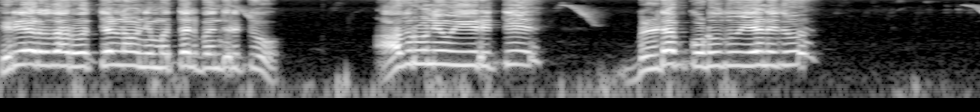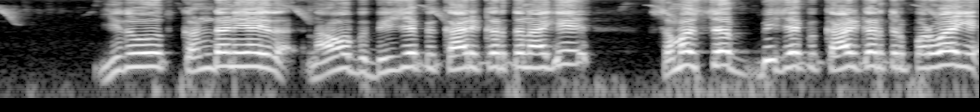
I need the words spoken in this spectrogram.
ಹಿರಿಯರದವರು ಅಂತೇಳಿ ನಾವು ನಿಮ್ಮ ಹತ್ತಲ್ಲಿ ಬಂದಿರ್ತೀವಿ. ಆದರೂ ನೀವು ಈ ರೀತಿ ಬಿಲ್ಡಪ್ ಕೊಡೋದು ಏನಿದು? ಇದು ಖಂಡನೀಯ ಇದೆ. ನಾವೊಬ್ಬ ಬಿ ಜೆ ಪಿ ಕಾರ್ಯಕರ್ತನಾಗಿ, ಸಮಸ್ತ ಬಿ ಜೆ ಪಿ ಕಾರ್ಯಕರ್ತರ ಪರವಾಗಿ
